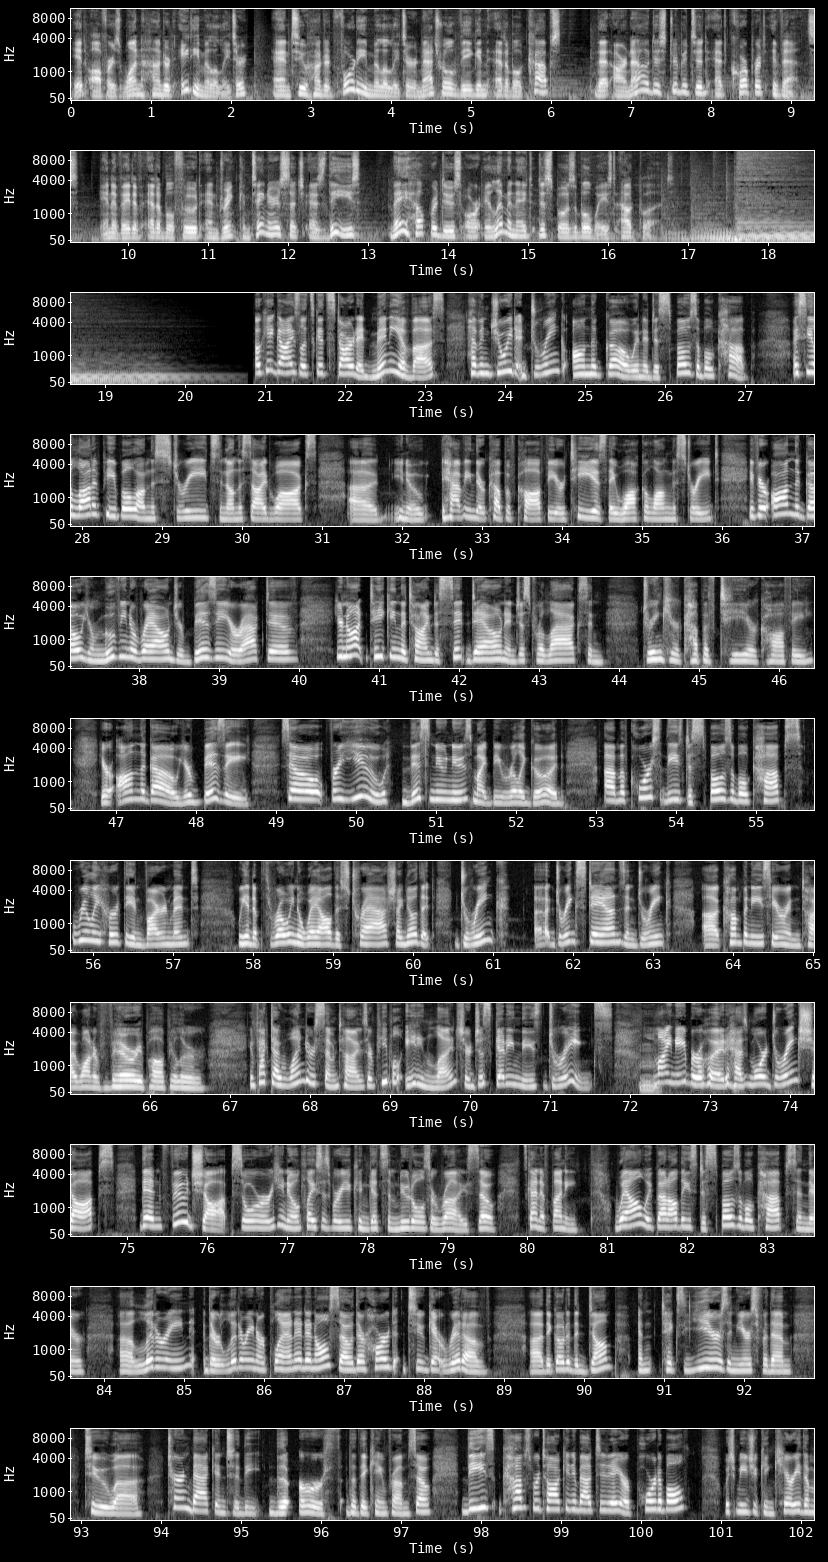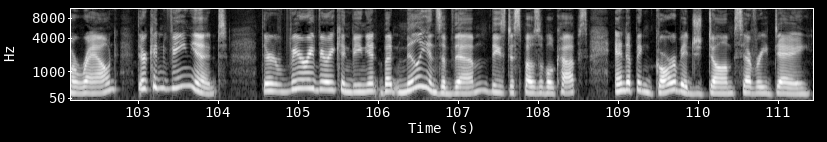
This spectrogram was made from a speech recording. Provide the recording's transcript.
It offers 180 milliliter and 240 milliliter natural vegan edible cups that are now distributed at corporate events. Innovative edible food and drink containers such as these may help reduce or eliminate disposable waste output. Okay, guys, let's get started. Many of us have enjoyed a drink on the go in a disposable cup. I see a lot of people on the streets and on the sidewalks, uh, you know, having their cup of coffee or tea as they walk along the street. If you're on the go, you're moving around, you're busy, you're active, you're not taking the time to sit down and just relax and drink your cup of tea or coffee. You're on the go, you're busy. So, for you, this new news might be really good. Um, of course, these disposable cups really hurt the environment. We end up throwing away all this trash. I know that drink uh, drink stands and drink uh, companies here in Taiwan are very popular. In fact, I wonder sometimes are people eating lunch or just getting these drinks? Mm. My neighborhood has more drink shops than food shops or, you know, places where you can get some noodles or rice. So it's kind of funny. Well, we've got all these disposable cups and they're uh, littering, they're littering our planet, and also they're hard to get rid of. Uh, they go to the dump, and it takes years and years for them to uh, turn back into the the earth that they came from. So these cups we're talking about today are portable, which means you can carry them around. They're convenient. They're very, very convenient, but millions of them, these disposable cups, end up in garbage dumps every day.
